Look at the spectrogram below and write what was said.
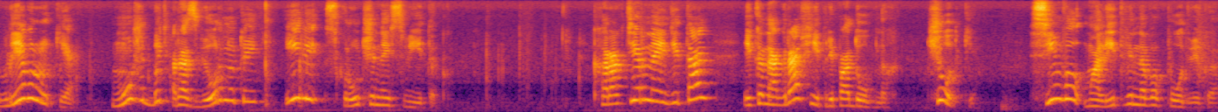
В левой руке может быть развернутый или скрученный свиток. Характерная деталь иконографии преподобных – четкий, символ молитвенного подвига.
